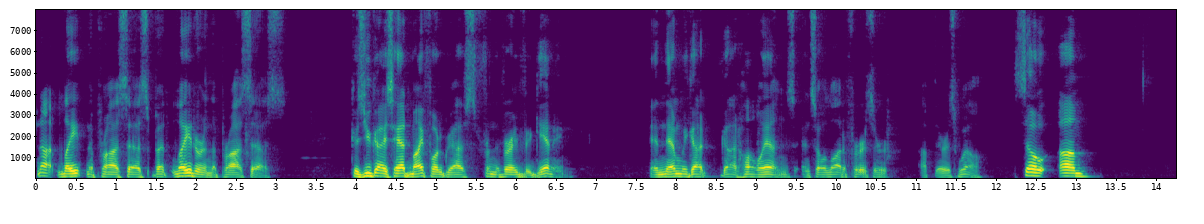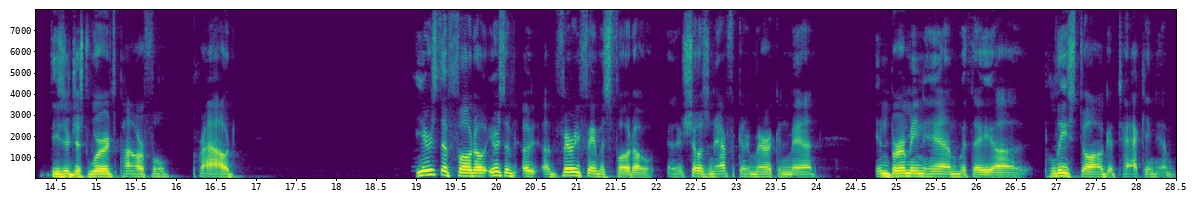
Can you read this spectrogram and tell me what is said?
not late in the process, but later in the process. Because you guys had my photographs from the very beginning. And then we got, got HolLynn's, and so a lot of hers are up there as well. So um, these are just words, powerful, proud. Here's the photo. Here's a, a, a very famous photo, and it shows an African American man in Birmingham with a uh, police dog attacking him.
